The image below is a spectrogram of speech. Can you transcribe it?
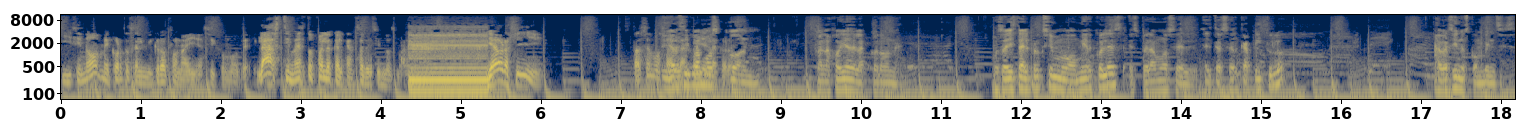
Y si no, me cortas el micrófono ahí, así como de lástima, esto fue lo que alcanzó a decirnos mal. Y ahora sí, pasemos Y a ahora la sí joya de vamos la corona. con, con la joya de la corona. Pues ahí está, el próximo miércoles esperamos el, el tercer capítulo. A ver si nos convences.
